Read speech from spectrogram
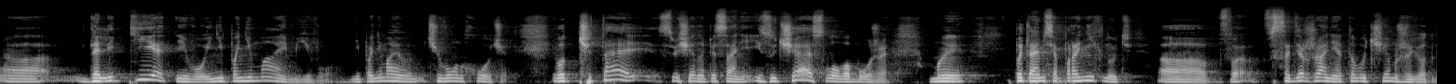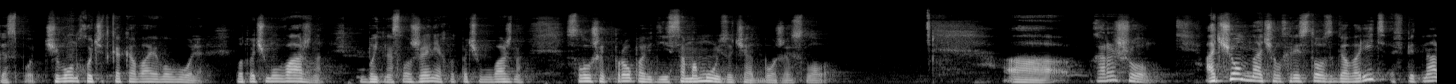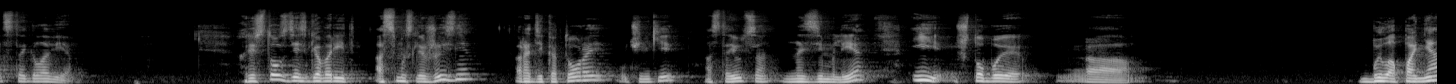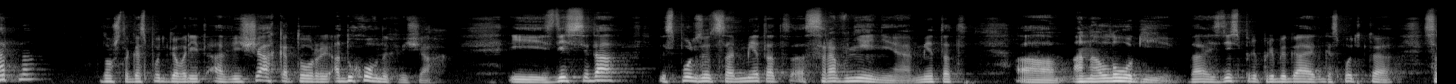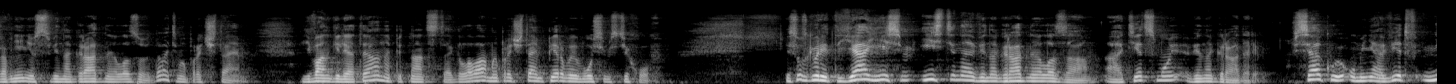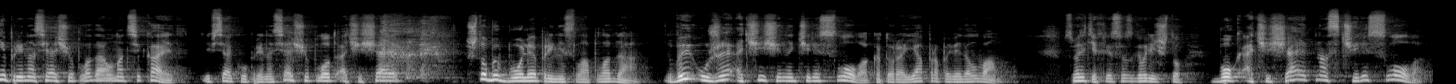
э, далеки от Него и не понимаем Его, не понимаем, чего Он хочет. И вот читая Священное Писание, изучая Слово Божие, мы пытаемся проникнуть э, в, в содержание того, чем живет Господь, чего Он хочет, какова Его воля. Вот почему важно быть на служениях, вот почему важно слушать проповеди и самому изучать Божие Слово. А, хорошо. О чем начал Христос говорить в 15 главе? Христос здесь говорит о смысле жизни, ради которой ученики остаются на земле, и чтобы а, было понятно, потому что Господь говорит о вещах, которые, о духовных вещах. И здесь всегда используется метод сравнения, метод а, аналогии. Да? Здесь при, прибегает Господь к сравнению с виноградной лозой. Давайте мы прочитаем. Евангелие от Иоанна, 15 глава, мы прочитаем первые 8 стихов. Иисус говорит, «Я есть истинная виноградная лоза, а Отец мой виноградарь. Всякую у меня ветвь, не приносящую плода, Он отсекает, и всякую приносящую плод очищает, чтобы более принесла плода. Вы уже очищены через Слово, которое я проповедал вам». Смотрите, Христос говорит, что Бог очищает нас через Слово,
